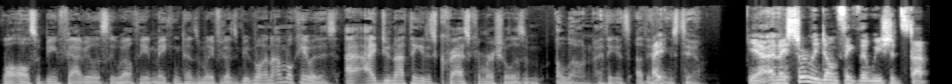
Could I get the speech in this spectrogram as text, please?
while also being fabulously wealthy and making tons of money for tons of people. And I'm okay with this. I, I do not think it is crass commercialism alone. I think it's other I- things too. Yeah, and I certainly don't think that we should stop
